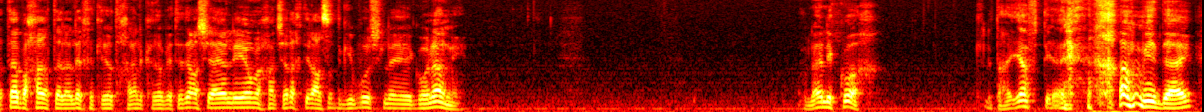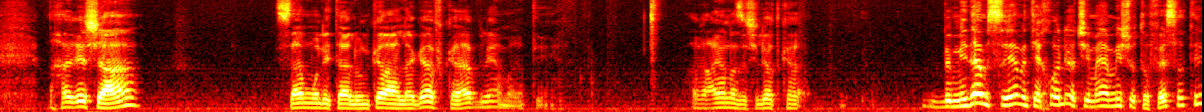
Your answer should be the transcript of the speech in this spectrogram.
אתה בחרת ללכת להיות חייל קרבי. אתה יודע שהיה לי יום אחד שהלכתי לעשות גיבוש לגולני. לא היה לי כוח. כאילו, התעייפתי, היה חם מדי. אחרי שעה, שמו לי את האלונקה על הגב, כאב לי, אמרתי, הרעיון הזה של להיות. במידה מסוימת יכול להיות שאם היה מישהו תופס אותי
